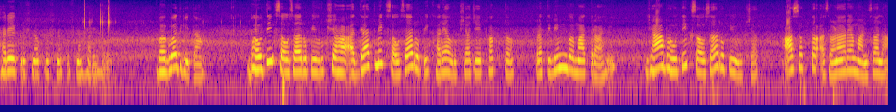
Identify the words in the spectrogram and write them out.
हरे कृष्ण कृष्ण कृष्ण हरे हरे. भगवद्गीता. भौतिक संसाररूपी वृक्ष हा आध्यात्मिक संसाररूपी खऱ्या वृक्षाचे फक्त प्रतिबिंब मात्र आहे. ह्या भौतिक संसाररूपी वृक्षात आसक्त असणाऱ्या माणसाला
